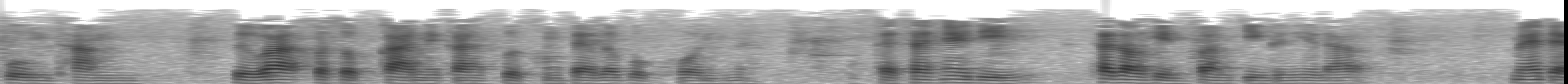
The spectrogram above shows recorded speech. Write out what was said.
ภูมิธรรม หรือว่าประสบการณ์ในการฝึกของแต่ละบุคคลนะแต่ถ้าให้ดี ถ้าเราเห็นความจริงตรงนี้แล้ว แม้แต่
